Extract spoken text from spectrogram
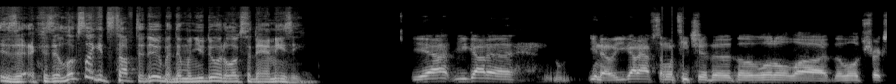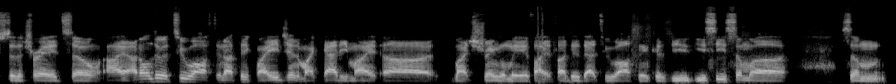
is it because it looks like it's tough to do, but then when you do it, it looks so damn easy. Yeah, you gotta, you know, you gotta have someone teach you the the little uh, the little tricks to the trade. So I, I don't do it too often. I think my agent, my caddy, might uh, might strangle me if I if I did that too often because you you see some uh, some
